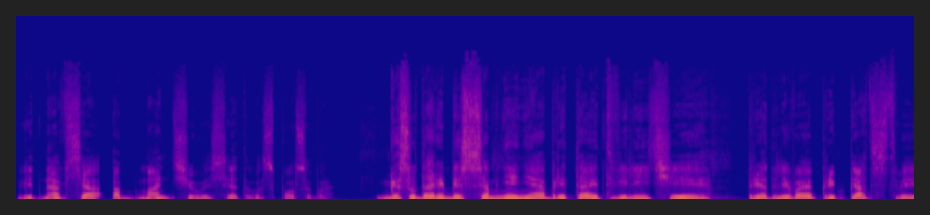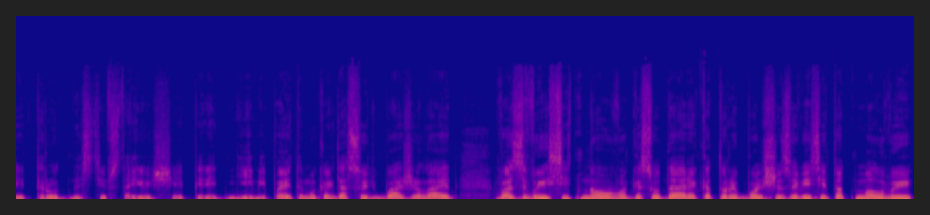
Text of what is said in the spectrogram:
видна вся обманчивость этого способа. Государь без сомнения обретает величие преодолевая препятствия и трудности, встающие перед ними. Поэтому, когда судьба желает возвысить нового государя, который больше зависит от молвы,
